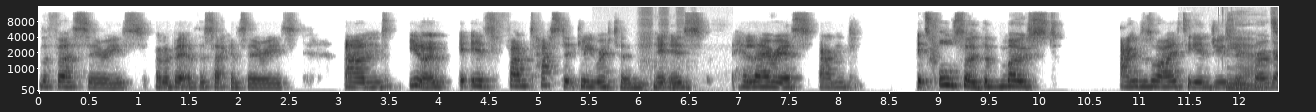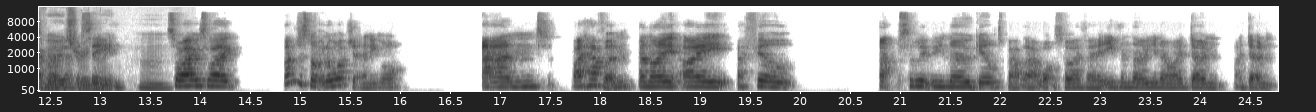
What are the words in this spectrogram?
the first series and a bit of the second series and you know it is fantastically written. It is hilarious and it's also the most anxiety inducing yeah, program I've ever triggering. seen. Hmm. So I was like, I'm just not going to watch it anymore. And I haven't, and I I I feel absolutely no guilt about that whatsoever. Even though you know I don't I don't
